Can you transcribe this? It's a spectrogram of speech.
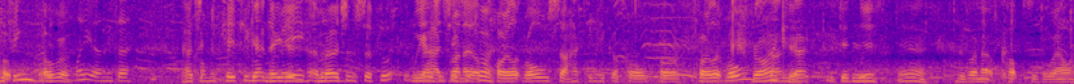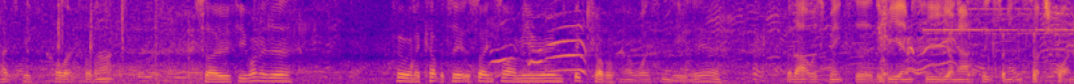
meeting Oh, recently, and uh, Had to commentating get on the race. emergency, supply- we had run out of toilet rolls, so I had to make a call for toilet rolls. Crikey, And uh, didn't you? Yeah. we run out of cups as well. I had to make a call out for that. So if you wanted to poo and a cup of tea at the same time, you were in big trouble. I was indeed. Yeah. But that was makes the, the BMC Young Athletes meeting such fun.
